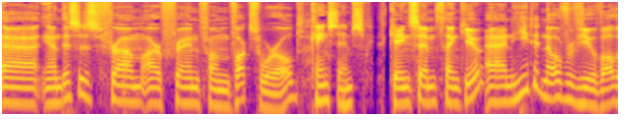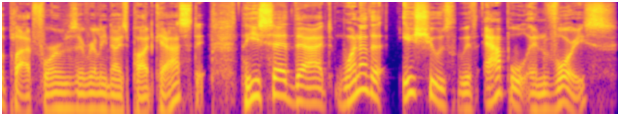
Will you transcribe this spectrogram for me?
uh, and this is from our friend from VUX World, Kane Simms. Kane Sim, thank you. And he did an overview of all the platforms, a really nice podcast. He said that one of the issues with Apple and voice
